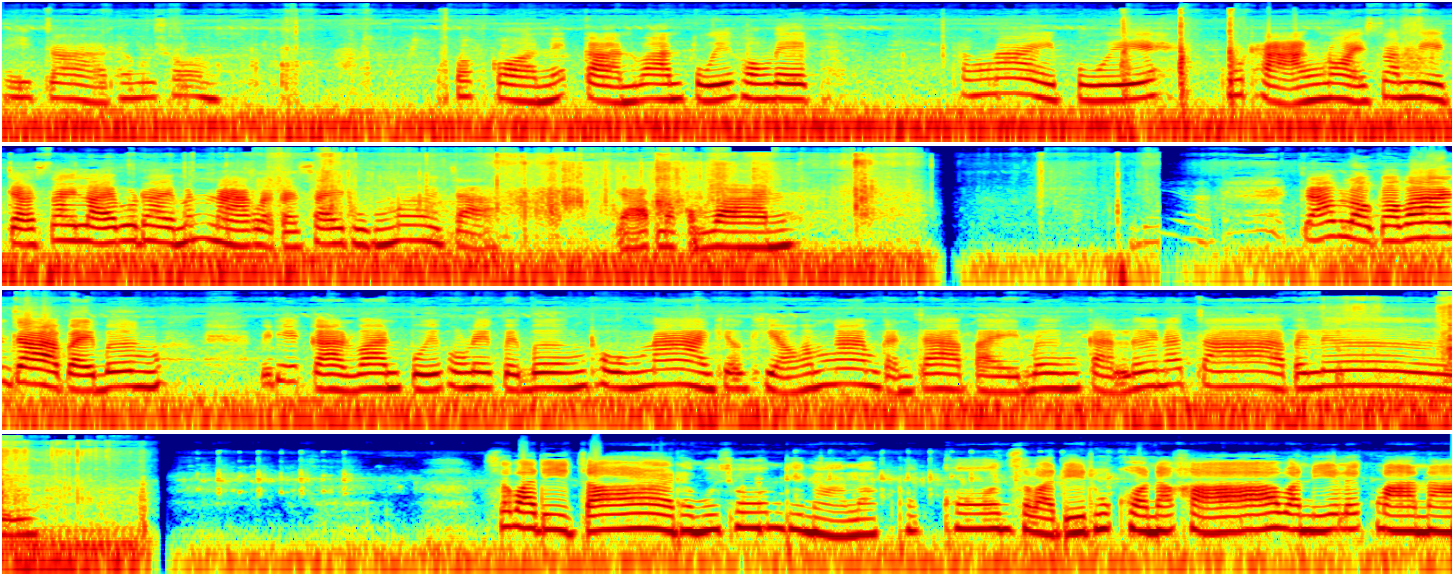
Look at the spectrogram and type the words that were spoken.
นี่จ้าท่านผู้ชม อุปกรณ์ในการวานปุ๋ยของเล็กข้งในปุ๋ยผู้ถางหน่อยซ้ำนี่จะใส่หลายบ่ได้มันหนักแล้วก็ใส่ถุงมือจ้ะจับแล้วก็วานจับเราก็ว่านจ้าไปเบิงวิธีการวานปุ๋ยของเล็กไปเบิงทงหน้าเขียวๆงามๆกันจ้าไปเบิงกันเลยนะจ้าไปเลย สวัสดีจ้าท่านผู้ชมที่น่ารักทุกคน สวัสดีทุกคนนะคะ วันนี้เล็กมานา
